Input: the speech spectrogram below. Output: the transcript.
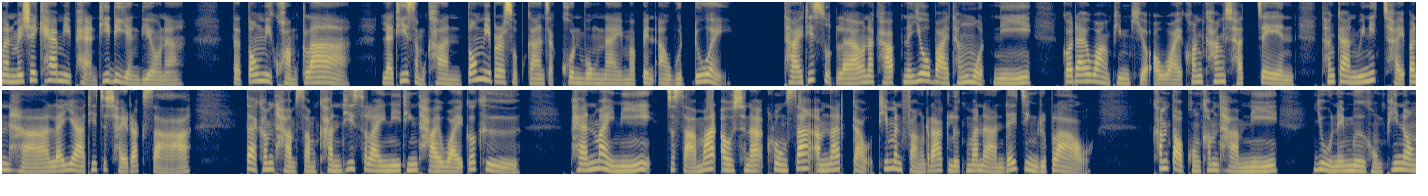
มันไม่ใช่แค่มีแผนที่ดีอย่างเดียวนะ แต่ต้องมีความกล้า และที่สำคัญต้องมีประสบการณ์จากคนวงในมาเป็นอาวุธด้วย ท้ายที่สุดแล้วนะครับ นโยบายทั้งหมดนี้ ก็ได้วางพิมพ์เขียวเอาไว้ค่อนข้างชัดเจน ทั้งการวินิจฉัยปัญหาและยาที่จะใช้รักษา แต่คำถามสำคัญที่สไลด์นี้ทิ้งท้ายไว้ก็คือ แผนใหม่นี้จะสามารถเอาชนะโครงสร้างอำนาจเก่าที่มันฝังรากลึกมานานได้จริงหรือเปล่าคำตอบของคำถามนี้อยู่ในมือของพี่น้อง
